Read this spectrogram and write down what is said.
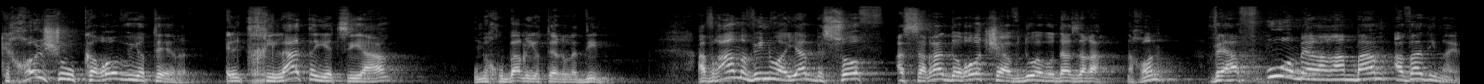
ככל שהוא קרוב יותר אל תחילת היציאה, הוא מחובר יותר לדין. אברהם אבינו היה בסוף עשרה דורות שעבדו עבודה זרה, נכון? ואף הוא, אומר הרמב"ם, עבד עמהם.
